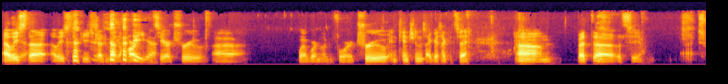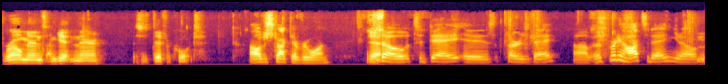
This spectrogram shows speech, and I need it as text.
at least, Yeah. uh, at least if he's judging by the heart, you Yeah. can see our true, uh, what word I'm looking for, true intentions. I guess I could say. Um, but uh, let's see, Acts, Romans. I'm getting there. This is difficult. I'll distract everyone. Yeah. So today is Thursday. Um, it was pretty hot today. You know,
